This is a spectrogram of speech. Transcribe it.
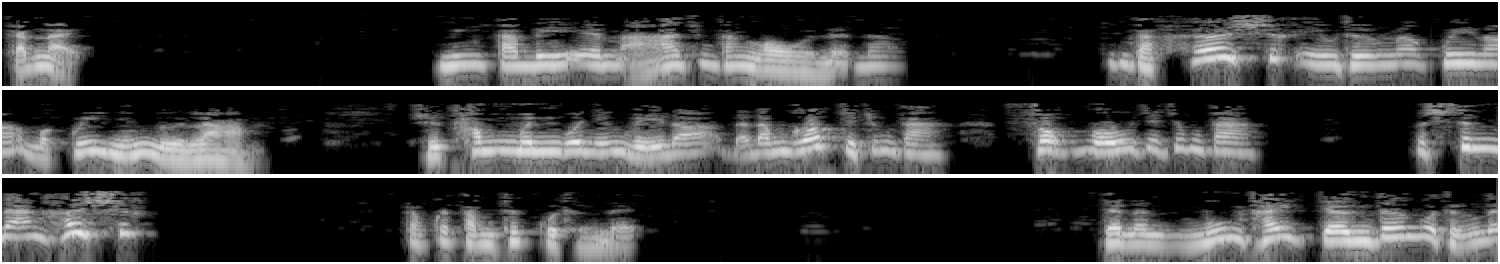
cảnh này nhưng ta bi êm ả chúng ta ngồi lên đó chúng ta hết sức yêu thương nó quý nó và quý những người làm sự thông minh của những vị đó đã đóng góp cho chúng ta phục vụ cho chúng ta nó xứng đáng hết sức trong cái tâm thức của thượng đế cho nên muốn thấy chân tướng của Thượng Đế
